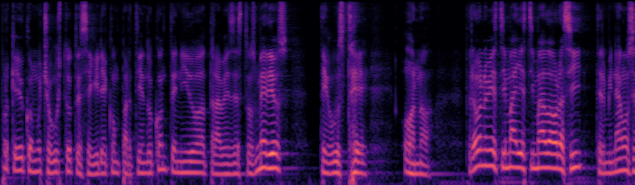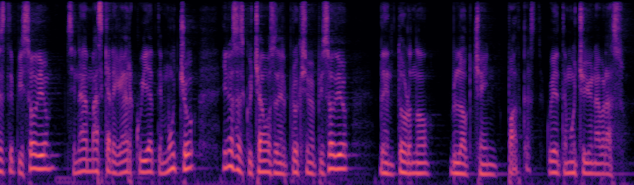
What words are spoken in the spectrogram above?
porque yo con mucho gusto te seguiré compartiendo contenido a través de estos medios, te guste o no. Pero bueno, mi estimada y estimado, ahora sí, terminamos este episodio. Sin nada más que agregar, cuídate mucho y nos escuchamos en el próximo episodio de Entorno Blockchain Podcast. Cuídate mucho y un abrazo.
